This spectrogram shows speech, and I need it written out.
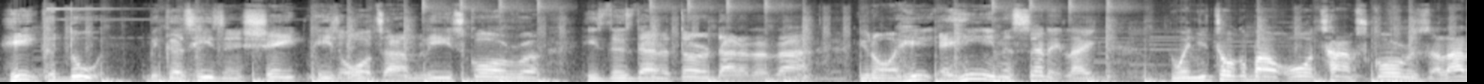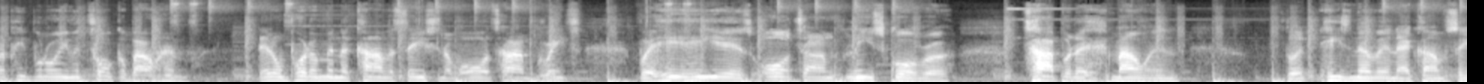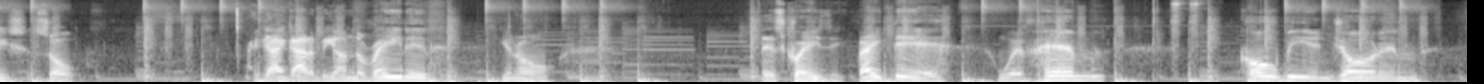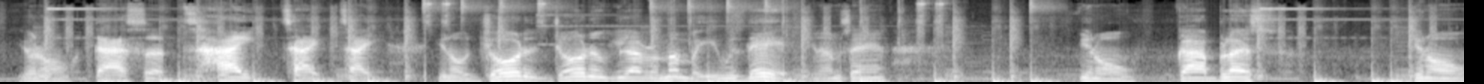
he could do it. Because he's in shape. He's all-time lead scorer. He's this, that, and the third, da da da da. You know, he and he even said it like when you talk about all-time scorers, a lot of people don't even talk about him. They don't put him in the conversation of all-time greats. But here he is, all-time lead scorer, top of the mountain. But he's never in that conversation. So the guy gotta be underrated, you know is crazy. Right there with him, Kobe and Jordan, you know, that's a tight, tight, tight. You know, Jordan, Jordan, you gotta remember he was dead. You know what I'm saying? You know, God bless, you know,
